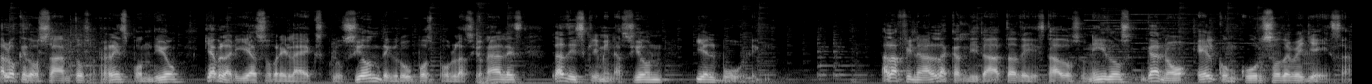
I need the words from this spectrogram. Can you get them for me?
a lo que Dos Santos respondió que hablaría sobre la exclusión de grupos poblacionales, la discriminación y el bullying. A la final, la candidata de Estados Unidos ganó el concurso de belleza.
